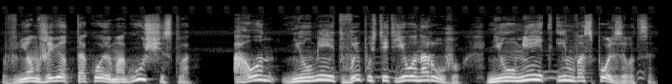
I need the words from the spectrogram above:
В нем живет такое могущество, а он не умеет выпустить его наружу, не умеет им воспользоваться.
